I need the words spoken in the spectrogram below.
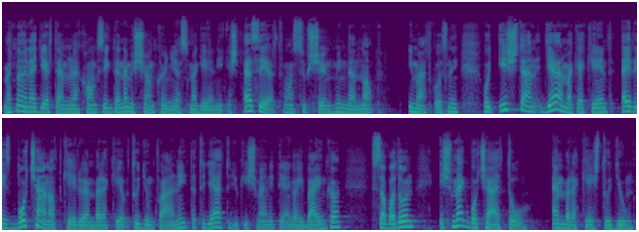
mert nagyon egyértelműnek hangzik, de nem is olyan könnyű ezt megélni. És ezért van szükségünk minden nap imádkozni, hogy Isten gyermekeként egyrészt bocsánatkérő emberekké tudjunk válni, tehát hogy el tudjuk ismerni tényleg a hibáinkat szabadon, és megbocsátó emberekké is tudjunk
